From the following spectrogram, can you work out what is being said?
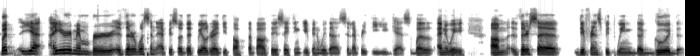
But yeah, I remember there was an episode that we already talked about this. I think even with a celebrity guest. Well, anyway, um, there's a difference between the good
